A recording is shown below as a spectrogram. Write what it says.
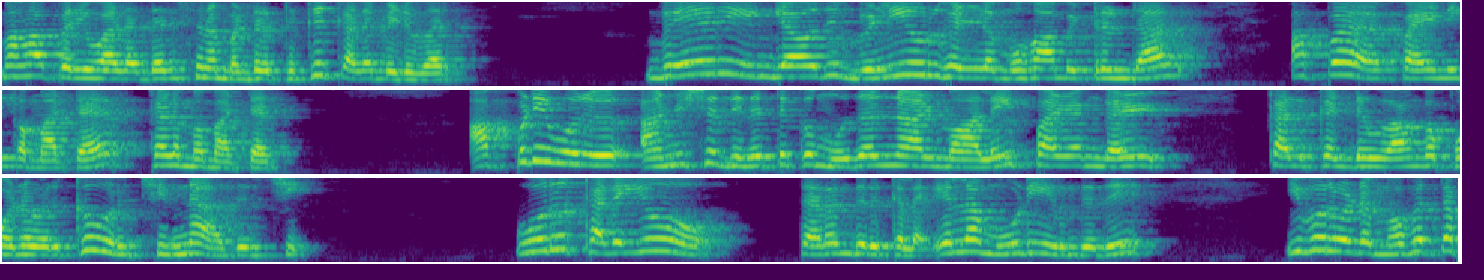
மகாபெரிவாளை தரிசனம் பண்ணுறதுக்கு கிளம்பிடுவர். வேறு எங்கேயாவது வெளியூர்களில் முகாமிட்டிருந்தால் அப்போ பயணிக்க மாட்டார் கிளம்ப மாட்டார். அப்படி ஒரு அனுஷ தினத்துக்கு முதல் நாள் மாலை பழங்கள் கல்கண்டு வாங்க போனவருக்கு ஒரு சின்ன அதிர்ச்சி. ஒரு கடையும் திறந்திருக்கலை எல்லாம் மூடி இருந்தது. இவரோட முகத்தை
